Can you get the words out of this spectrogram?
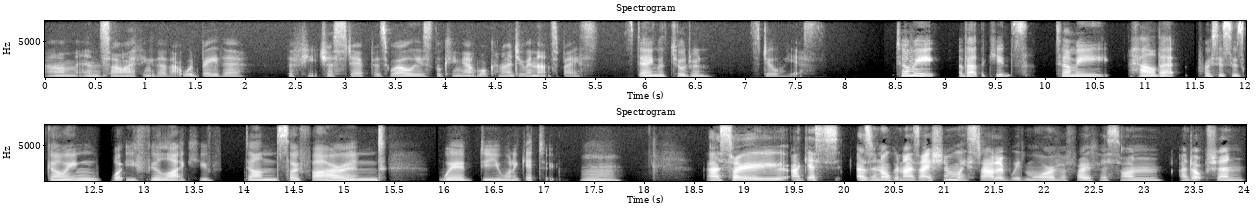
Um, and so I think that that would be the, the future step as well is looking at what can I do in that space. Staying with children still, yes. Tell me about the kids. Tell me how that process is going, what you feel like you've done so far, and where do you want to get to? Mm. Uh, so, I guess as an organisation, we started with more of a focus on adoption.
